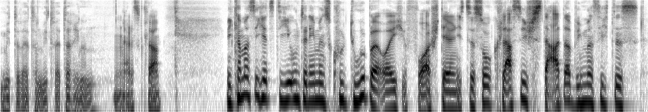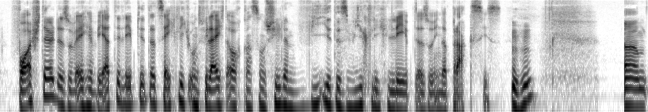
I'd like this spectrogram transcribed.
Mitarbeitern und Mitarbeiterinnen. Alles klar. Wie kann man sich jetzt die Unternehmenskultur bei euch vorstellen? Ist das so klassisch Startup, wie man sich das vorstellt? Also welche Werte lebt ihr tatsächlich und vielleicht auch kannst du uns schildern, wie ihr das wirklich lebt, also in der Praxis? Mhm. Ähm,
